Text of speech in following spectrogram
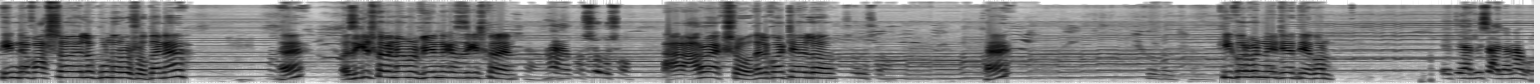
তিনটা পাঁচশো হলো পনেরোশো তাই না? হ্যাঁ? জিজ্ঞেস করেন আমার বিয়ানের কাছে জিজ্ঞেস করেন। হ্যাঁ আর আরও একশো তাহলে কয়টি হলো? হ্যাঁ? কি করবেন না এটা দিয়ে এখন? এতে হাতে চাইলা না গো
